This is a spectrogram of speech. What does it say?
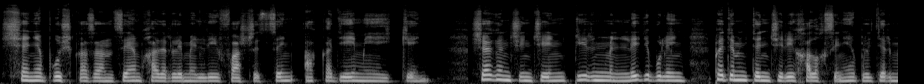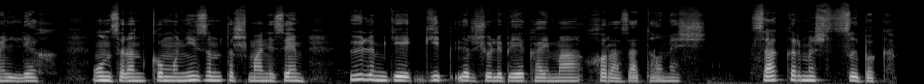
шәне пуш казансем хадірлемелли фашистсен академия иккен. Шагын чинчен пирін мінледі бұлін пәдім тәнчері халықсене білдермеллех. Унсырын коммунизм тышманезем үлімде Гитлер жөлібе кайма хыраза тылмеш. Саккырмыш сыбык.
